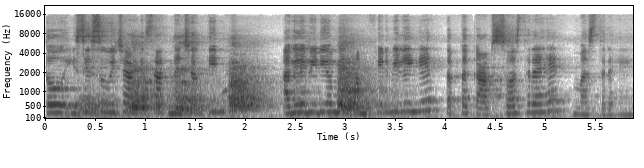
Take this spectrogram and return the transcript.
तो इसी सुविचार के साथ मैं चलती हूँ। अगले वीडियो में हम फिर मिलेंगे। तब तक आप स्वस्थ रहें, मस्त रहें।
